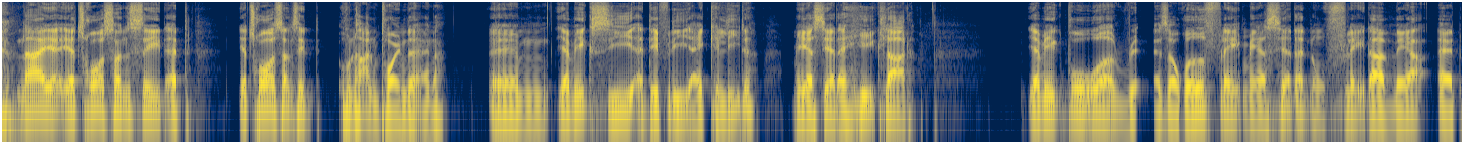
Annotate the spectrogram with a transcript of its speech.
Nej, jeg, jeg tror sådan set, at jeg tror sådan set, hun har en pointe, Anna. Øhm, jeg vil ikke sige, at det er, fordi jeg ikke kan lide det, men jeg ser da helt klart, jeg vil ikke bruge ordet altså røde flag, men jeg ser der nogle flag, der er værd at,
